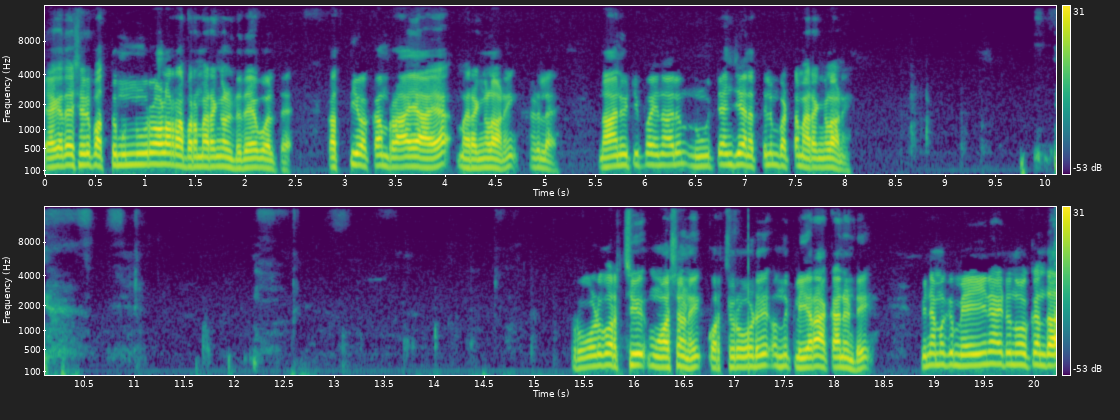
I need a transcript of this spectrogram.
ഏകദേശം ഒരു പത്ത് മുന്നൂറോളം റബ്ബർ മരങ്ങളുണ്ട് ഇതേപോലത്തെ. കത്തി വെക്കാൻ പ്രായമായ മരങ്ങളാണ്. അല്ലേ നാനൂറ്റി പതിനാലും നൂറ്റഞ്ച് ഇനത്തിലും പെട്ട മരങ്ങളാണ്. റോഡ് കുറച്ച് മോശമാണ്. കുറച്ച് റോഡ് ഒന്ന് ക്ലിയർ ആക്കാനുണ്ട്. പിന്നെ നമുക്ക് മെയിനായിട്ട് നോക്കുക എന്താ?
